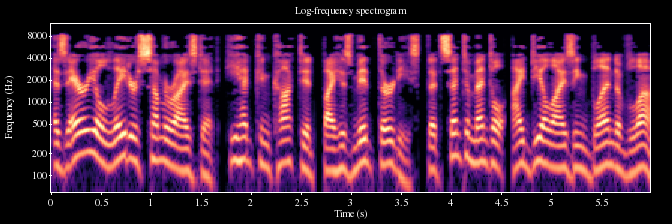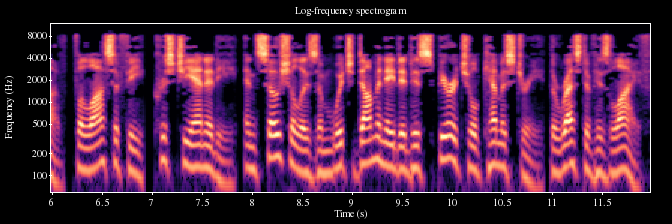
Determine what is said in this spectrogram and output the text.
As Ariel later summarized it, he had concocted, by his mid-thirties, that sentimental, idealizing blend of love, philosophy, Christianity, and socialism which dominated his spiritual chemistry the rest of his life.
